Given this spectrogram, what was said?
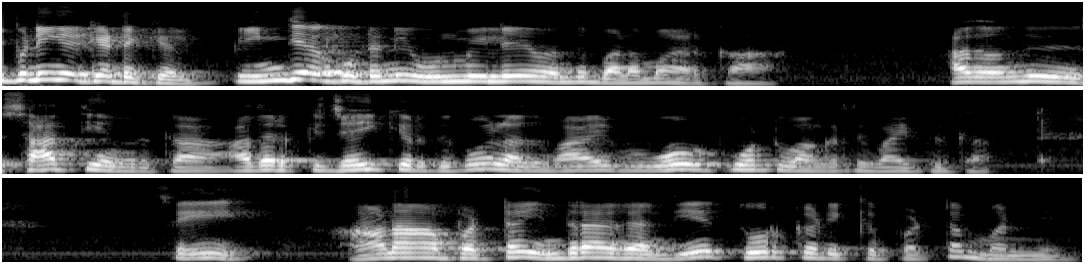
இப்போ நீங்கள் கேட்ட கேள்வி இப்போ இந்தியா கூட்டணி உண்மையிலேயே வந்து பலமாக இருக்கா? அது வந்து சாத்தியம் இருக்கா? அதற்கு ஜெயிக்கிறதுக்கோ அல்லது வாய் ஓட்டு வாங்குறதுக்கு வாய்ப்பு இருக்கா? சரி ஆனாப்பட்ட இந்திரா காந்தியே தோற்கடிக்கப்பட்ட மண் இது.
